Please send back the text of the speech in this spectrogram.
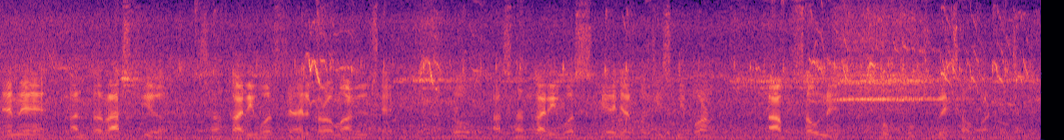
તેને આંતરરાષ્ટ્રીય સહકારી વર્ષ જાહેર કરવામાં આવ્યું છે. તો આ સહકારી વર્ષ બે હજાર પચીસની પણ આપ સૌને ખૂબ ખૂબ શુભેચ્છાઓ પાઠવું છું.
